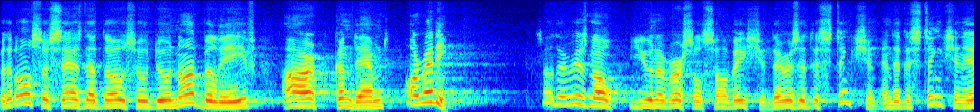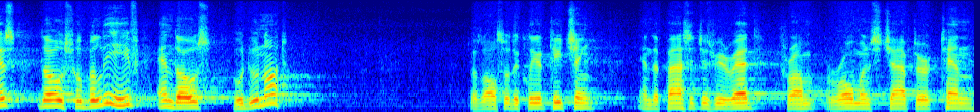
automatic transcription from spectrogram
but it also says that those who do not believe are condemned already. So there is no universal salvation. There is a distinction, and the distinction is those who believe and those who do not. There's also the clear teaching in the passages we read from Romans chapter 10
